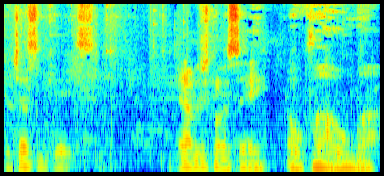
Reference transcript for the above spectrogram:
But just in case. And I'm just gonna say Oklahoma.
